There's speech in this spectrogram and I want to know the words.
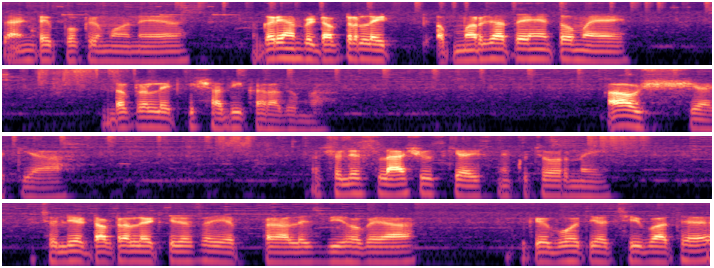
सैन टाइप पोकेमोन है। अगर यहाँ पे डॉक्टर लाइट अब मर जाते हैं तो मैं डॉक्टर लाइट की शादी करा दूँगा। ओह शिट यार चलिए स्लैश यूज़ किया, इसने कुछ और नहीं। चलिए डॉक्टर लाइट की जैसा ये पैरालिस भी हो गया, जो कि बहुत ही अच्छी बात है।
